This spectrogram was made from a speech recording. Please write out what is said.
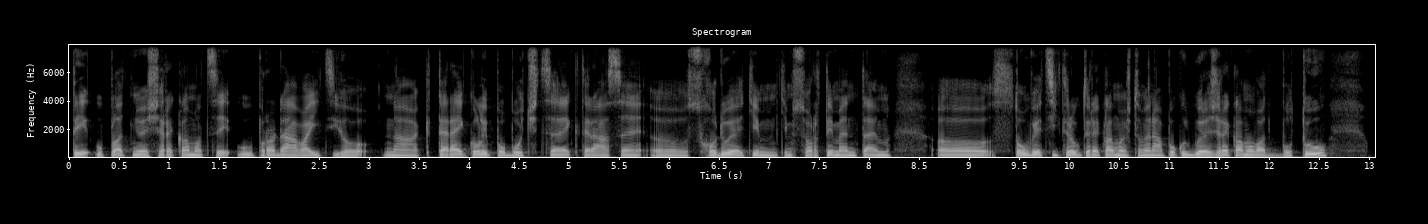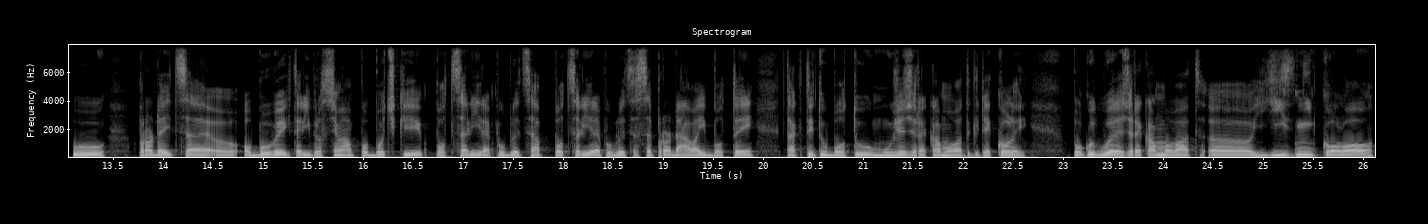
Ty uplatňuješ reklamaci u prodávajícího na kterékoliv pobočce, která se uh, shoduje tím, tím sortimentem uh, s tou věcí, kterou ty reklamuješ. To znamená, pokud budeš reklamovat botu u prodejce eh, obuvy, který prostě má pobočky po celé republice a po celé republice se prodávají boty, tak ty tu botu můžeš reklamovat kdekoliv. Pokud budeš reklamovat uh, jízdní kolo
